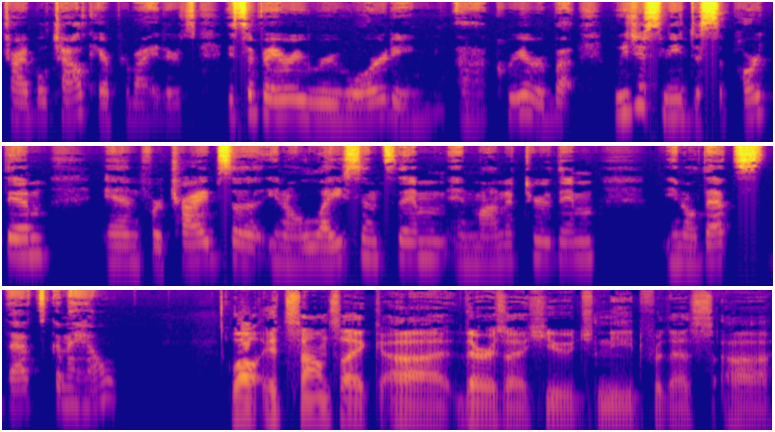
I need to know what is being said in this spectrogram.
tribal childcare providers. It's a very rewarding uh, career, but we just need to support them. And for tribes, uh, you know, license them and monitor them, you know, that's that's going to help. Well, it sounds like uh, there is a huge need for this. Uh,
